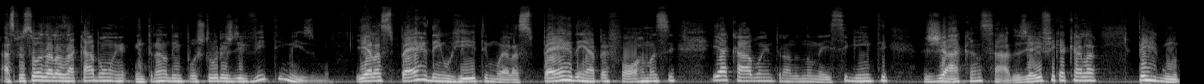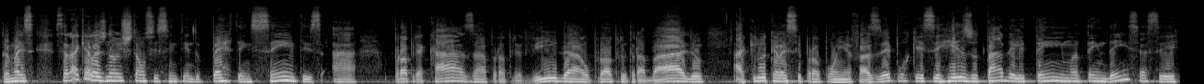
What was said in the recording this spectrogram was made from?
as pessoas elas acabam entrando em posturas de vitimismo e elas perdem o ritmo, elas perdem a performance e acabam entrando no mês seguinte já cansados. E aí fica aquela pergunta, mas será que elas não estão se sentindo pertencentes à própria casa, à própria vida, ao próprio trabalho, aquilo que elas se propõem a fazer, porque esse resultado ele tem uma tendência a ser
